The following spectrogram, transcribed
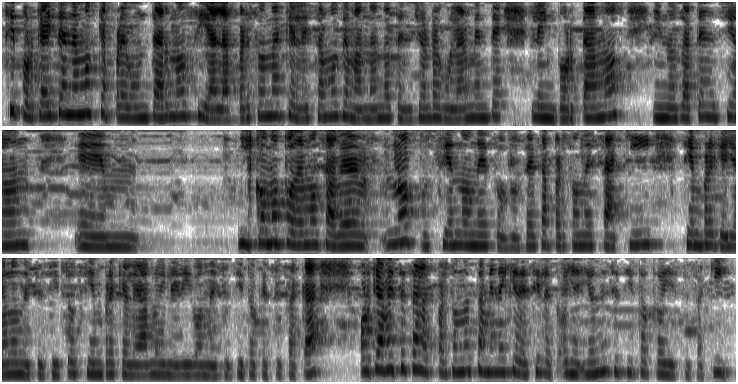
Sí, porque ahí tenemos que preguntarnos si a la persona que le estamos demandando atención regularmente le importamos y nos da atención. Em, ¿Y cómo podemos saberlo? Pues siendo honestos, o sea, esa persona está aquí siempre que yo lo necesito, siempre que le hablo y le digo necesito que estés acá, porque a veces a las personas también hay que decirles, oye, yo necesito que hoy estés aquí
